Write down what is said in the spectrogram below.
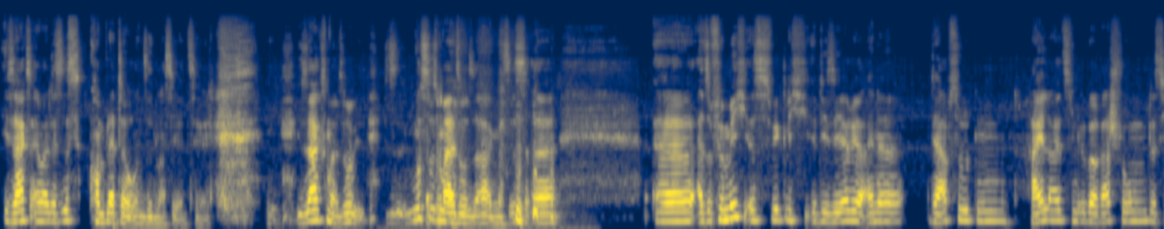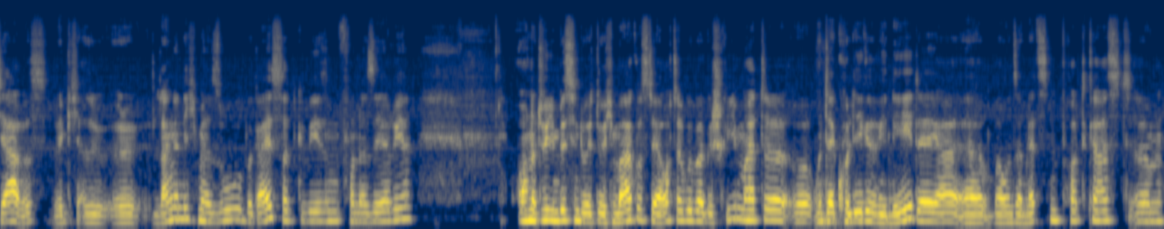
ich sag's einmal, das ist kompletter Unsinn, was sie erzählt. ich sag's mal so, ich muss es mal so sagen. Das ist, äh, äh, also für mich ist wirklich die Serie eine der absoluten Highlights und Überraschungen des Jahres. Wirklich, also äh, lange nicht mehr so begeistert gewesen von der Serie. Auch natürlich ein bisschen durch, durch Markus, der auch darüber geschrieben hatte, äh, und der Kollege René, der ja äh, bei unserem letzten Podcast ähm,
